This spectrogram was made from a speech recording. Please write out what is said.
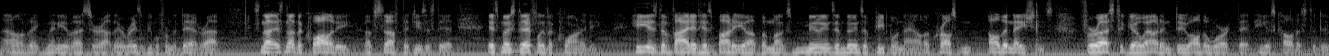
I don't think many of us are out there raising people from the dead, right? It's not, it's not the quality of stuff that Jesus did, it's most definitely the quantity. He has divided his body up amongst millions and millions of people now across all the nations for us to go out and do all the work that he has called us to do.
